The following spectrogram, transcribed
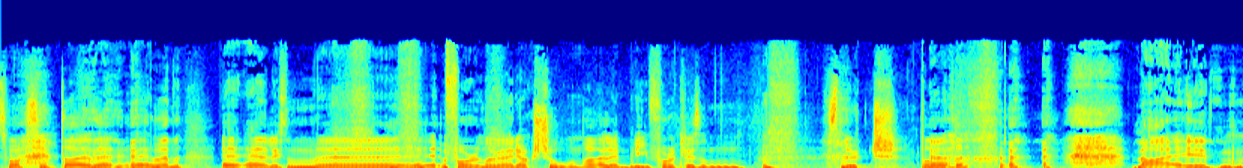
svaksynt. svaksinta. Er eh, men er, er liksom eh, Får du noen reaksjoner, eller blir folk liksom snurt, på en måte? Nei, jeg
